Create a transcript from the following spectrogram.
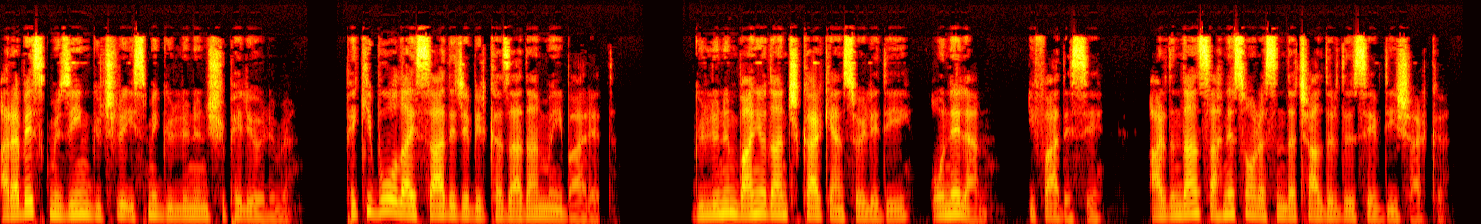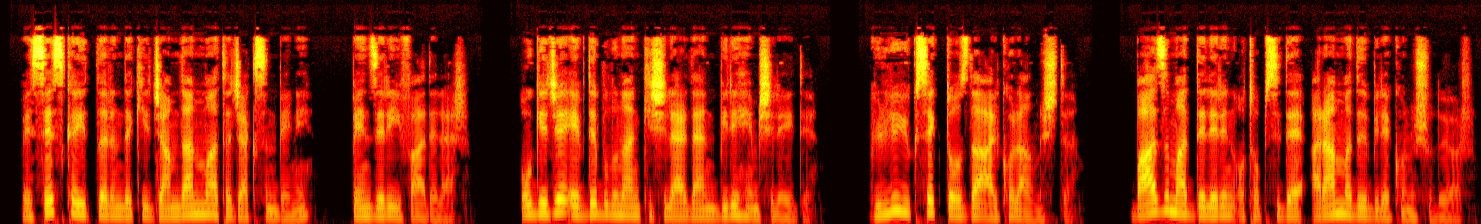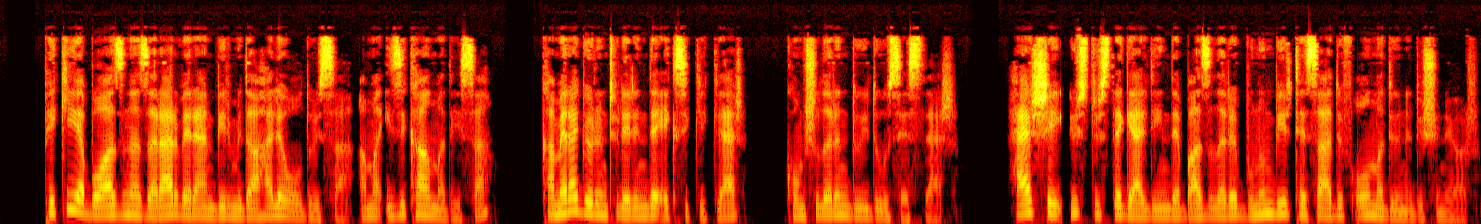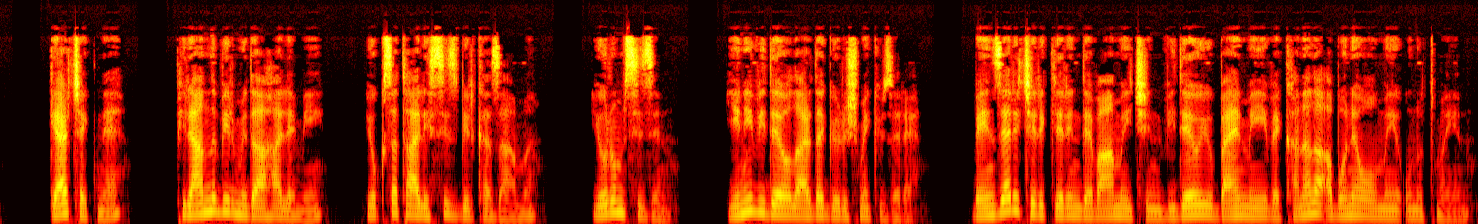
Arabesk müziğin güçlü ismi Güllü'nün şüpheli ölümü. Peki bu olay sadece bir kazadan mı ibaret? Güllü'nün banyodan çıkarken söylediği, o ne lan, ifadesi, ardından sahne sonrasında çaldırdığı sevdiği şarkı ve ses kayıtlarındaki camdan mı atacaksın beni, benzeri ifadeler. O gece evde bulunan kişilerden biri hemşireydi. Güllü yüksek dozda alkol almıştı. Bazı maddelerin otopside aranmadığı bile konuşuluyor. Peki ya boğazına zarar veren bir müdahale olduysa ama izi kalmadıysa? Kamera görüntülerinde eksiklikler, komşuların duyduğu sesler. Her şey üst üste geldiğinde bazıları bunun bir tesadüf olmadığını düşünüyor. Gerçek ne? Planlı bir müdahale mi? Yoksa talihsiz bir kaza mı? Yorum sizin. Yeni videolarda görüşmek üzere. Benzer içeriklerin devamı için videoyu beğenmeyi ve kanala abone olmayı unutmayın.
